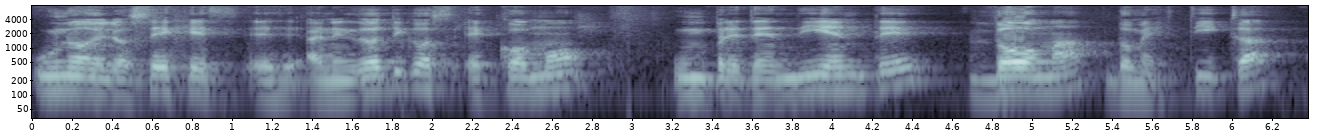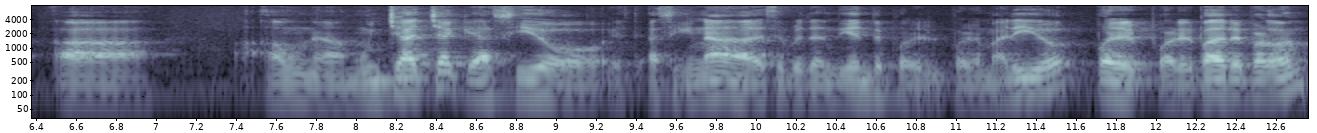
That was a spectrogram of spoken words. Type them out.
uno de los ejes eh, anecdóticos es cómo un pretendiente doma, domestica a, a una muchacha que ha sido este, asignada a ese pretendiente por el, por el marido, por el, por el padre, perdón.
